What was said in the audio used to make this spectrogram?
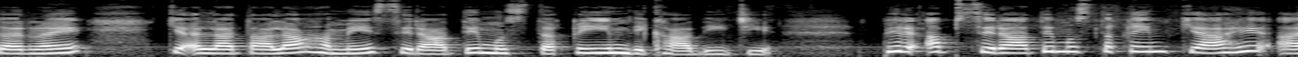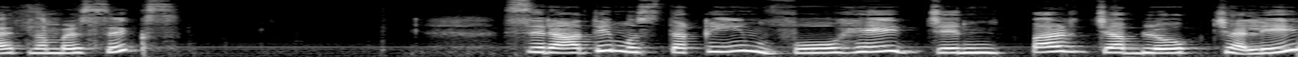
کر رہے ہیں کہ اللہ تعالیٰ ہمیں سرات مستقیم دکھا دیجیے۔ پھر اب سرات مستقیم کیا ہے؟ آیت نمبر سکس سرات مستقیم وہ ہے جن پر جب لوگ چلے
